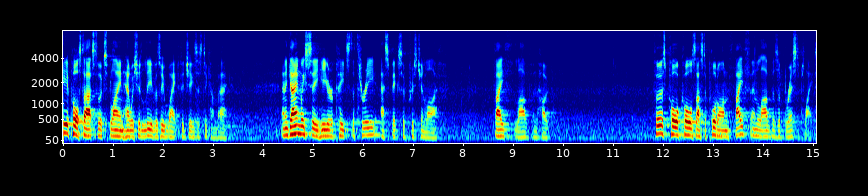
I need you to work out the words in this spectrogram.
Here, Paul starts to explain how we should live as we wait for Jesus to come back. And again, we see he repeats the three aspects of Christian life faith, love, and hope. First, Paul calls us to put on faith and love as a breastplate.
